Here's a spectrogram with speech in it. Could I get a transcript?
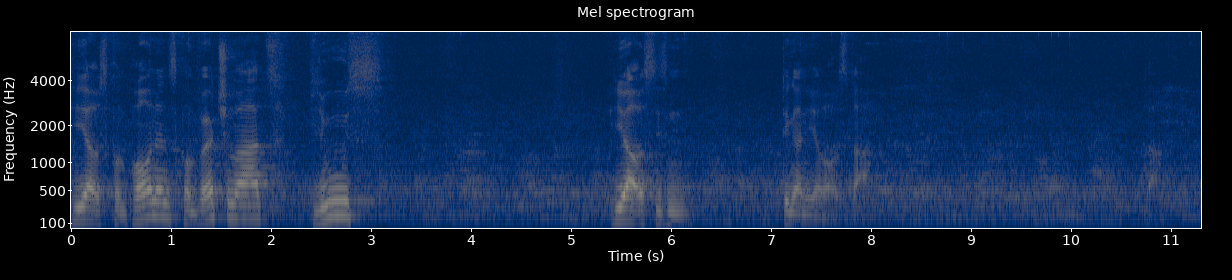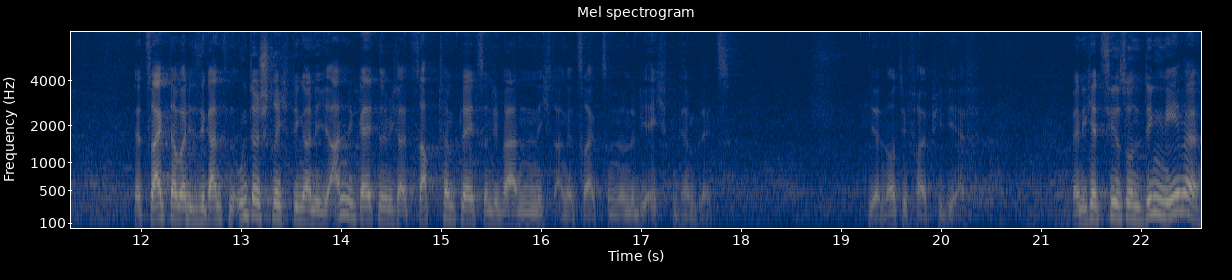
Hier aus Components, Convergement, Views, hier aus diesen Dingern hier raus, da. da. Der zeigt aber diese ganzen Unterstrich-Dinger nicht an, die gelten nämlich als Subtemplates und die werden nicht angezeigt, sondern nur die echten Templates. Hier, Notify PDF. Wenn ich jetzt hier so ein Ding nehme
